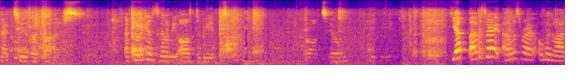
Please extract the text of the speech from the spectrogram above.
Got to the bus. I feel like it's gonna be all three this time. Or all two. Yep, I was right. I was right. Oh my god.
